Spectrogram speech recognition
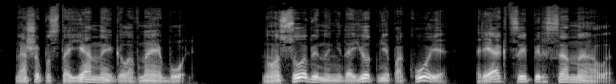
— наша постоянная головная боль. Но особенно не дает мне покоя Реакция персонала.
